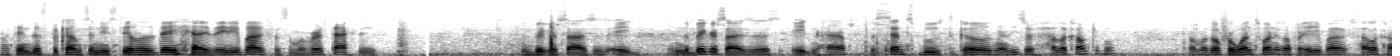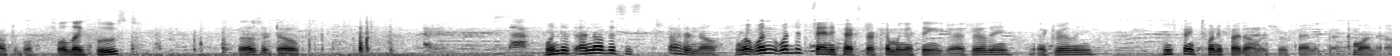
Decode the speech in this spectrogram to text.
I think this becomes the new steal of the day, guys. 80 bucks for some reverse taxis. The bigger sizes, eight. And the bigger sizes, eight and a half. The Sense Boost goes, man. These are hella comfortable. I'm gonna go for 120, go for 80 bucks. Hella comfortable. Full length boost. Those are dope. When did I know this is? I don't know. When when did fanny pack start coming? I think you guys really like really. Who's paying twenty five dollars for a fanny pack? Come on now,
